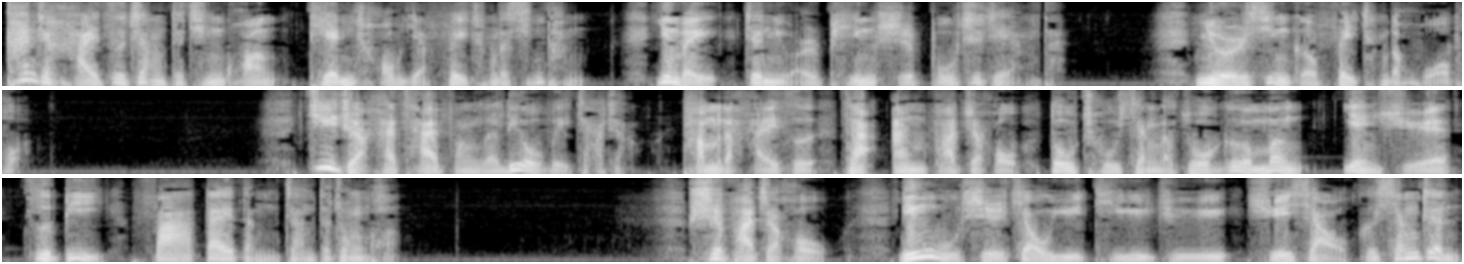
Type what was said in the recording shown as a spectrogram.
看着孩子这样的情况，田超也非常的心疼，因为这女儿平时不是这样的，女儿性格非常的活泼。记者还采访了六位家长，他们的孩子在案发之后都出现了做噩梦、厌学、自闭、发呆等这样的状况。事发之后，灵武市教育体育局、学校和乡镇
